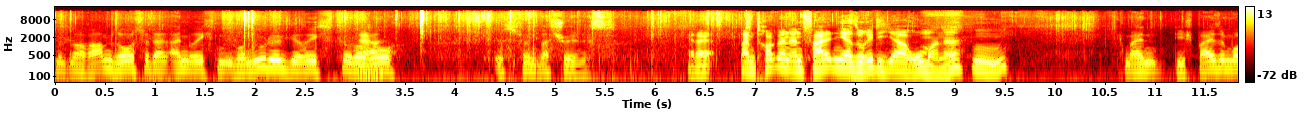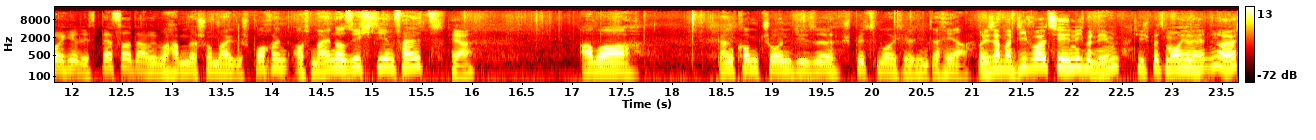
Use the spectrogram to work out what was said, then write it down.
Mit einer Rahmsoße dann anrichten über Nudelgericht oder Ja. so. Ist schon was Schönes. ja da, beim Trocknen entfalten ja so richtig ihr Aroma, ne? Mhm. Ich meine, die Speisemorchel ist besser, darüber haben wir schon mal gesprochen, aus meiner Sicht jedenfalls. Ja. Aber dann kommt schon diese Spitzmorchel hinterher. Und ich sag mal, die wolltest du hier nicht mitnehmen, die Spitzmorchel da hinten, oder?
